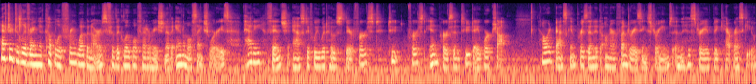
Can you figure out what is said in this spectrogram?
After delivering a couple of free webinars for the Global Federation of Animal Sanctuaries, Patty Finch asked if we would host their first, two, first in-person two-day workshop. Howard Baskin presented on our fundraising streams and the history of Big Cat Rescue.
